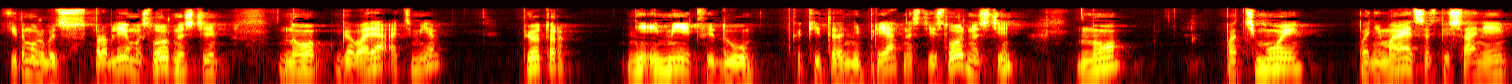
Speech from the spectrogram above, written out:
какие-то, может быть, проблемы, сложности. Но говоря о тьме, Петр не имеет в виду какие-то неприятности и сложности, но под тьмой понимается в Писании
